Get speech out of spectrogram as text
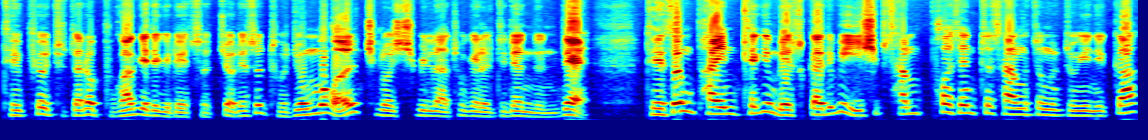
대표 주자로 부각이 되기도 했었죠. 그래서 두 종목을 7월 10일 날 소개를 드렸는데 대성 파인텍이 매수가 대비 23% 상승 중이니까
